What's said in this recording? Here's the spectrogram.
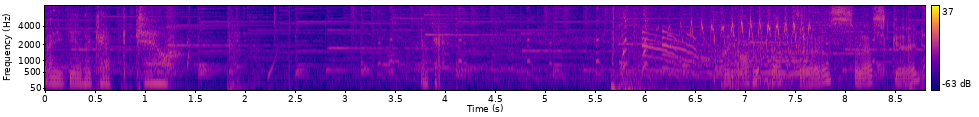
I need the other captain too. Okay. Oh, we auto this, so that's good.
